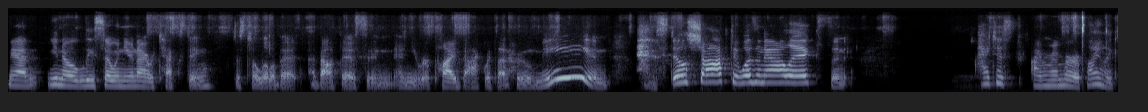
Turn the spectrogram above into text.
Man, you know, Lisa, when you and I were texting just a little bit about this and, and you replied back with that, who, me? And I'm still shocked it wasn't Alex. And I just, I remember replying, like,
